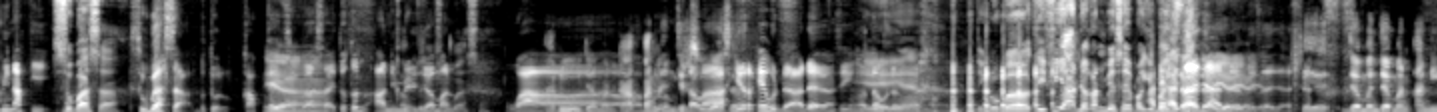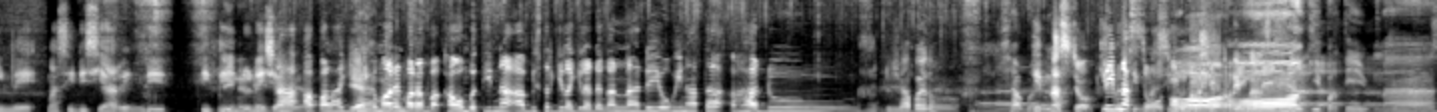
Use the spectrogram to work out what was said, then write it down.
diminati. Subasa. Subasa, betul. Kapten Iya. Subasa itu tuh anime Kapten zaman Tsubasa. Wow. Aduh, zaman kapan, belum anjir, kita Tsubasa? lahir kayak udah ada ya sih, nggak tahu udah. Iya. Di Global TV ada kan biasanya pagi-pagi. Ada, ada, iya, ada, iya, iya. Iya, zaman-zaman anime masih disiarin di TV Di Indonesia. Indonesia. Nah, Iya. apalagi Ya, kemarin para bener-bener. ba- kaum betina abis tergila-gila dengan Nadeo Winata. Aduh. Aduh. Siapa itu? Cok. Siapa? ya? Timnas, Cok. Kiper Timnas, Cok. Indonesia. Oh, Kiper timnas. Oh, kiper timnas.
